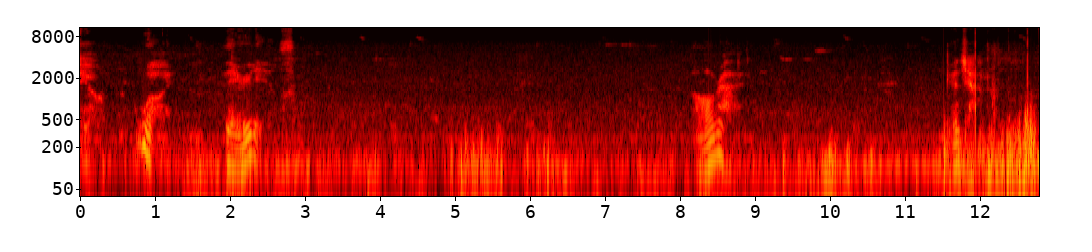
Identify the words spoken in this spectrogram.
two, one. There it is. All right. Good job.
